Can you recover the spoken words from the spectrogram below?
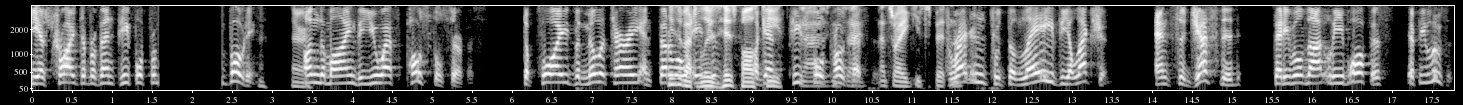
He has tried to prevent people from voting, There. undermined the U.S. Postal Service, deployed the military and federal He's about to lose agents his false against teeth. peaceful Yeah, I say, protesters, That's why he keeps spitting. threatened to delay the election, and suggested that he will not leave office if he loses.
